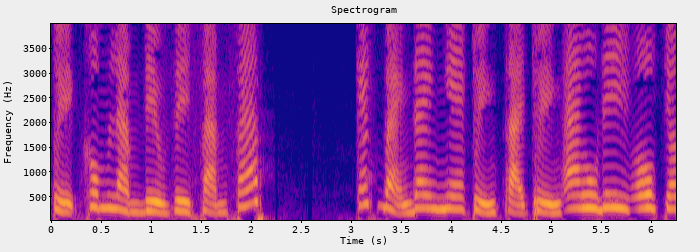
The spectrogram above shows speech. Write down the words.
tuyệt không làm điều gì phạm pháp. Các bạn đang nghe truyện tại truyện audio.fiz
